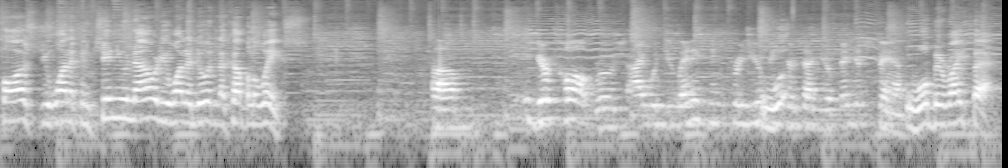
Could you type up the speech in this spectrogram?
pause. Do you want to continue now, or do you want to do it in a couple of weeks? Um, your call, Bruce. I would do anything for you because I'm your biggest fan. We'll be right back.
